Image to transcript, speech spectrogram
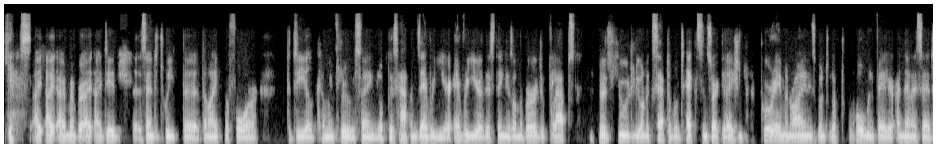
Yes, I, I, I remember I, I did send a tweet the, the night before the deal coming through saying, look, this happens every year. Every year this thing is on the verge of collapse. There's hugely unacceptable texts in circulation. Poor Eamon Ryan is going to go home in failure. And then I said,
